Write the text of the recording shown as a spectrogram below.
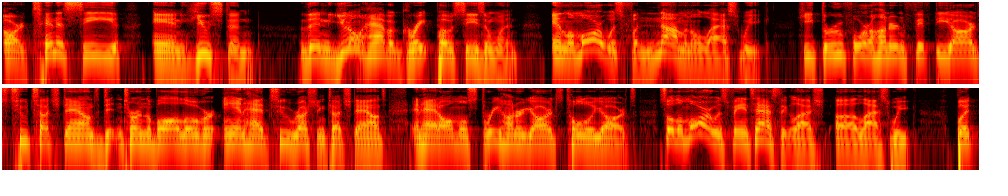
are Tennessee and Houston, then you don't have a great postseason win. And Lamar was phenomenal last week. He threw for 150 yards, two touchdowns, didn't turn the ball over, and had two rushing touchdowns, and had almost 300 yards total yards. So Lamar was fantastic last uh, last week. But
